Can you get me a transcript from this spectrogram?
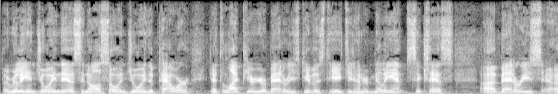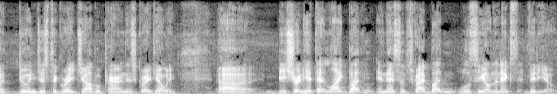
But really enjoying this and also enjoying the power that the Liperior batteries give us, the 1800 milliamp 6S uh, batteries, doing just a great job of powering this great heli. Uh, be sure and hit that like button and that subscribe button. We'll see you on the next video.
